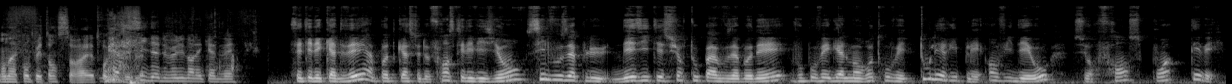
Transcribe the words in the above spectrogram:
mon, incompétence serait trop Merci d'être venu dans les 4V. C'était Les 4V, un podcast de France Télévisions. S'il vous a plu, n'hésitez surtout pas à vous abonner. Vous pouvez également retrouver tous les replays en vidéo sur France.tv.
